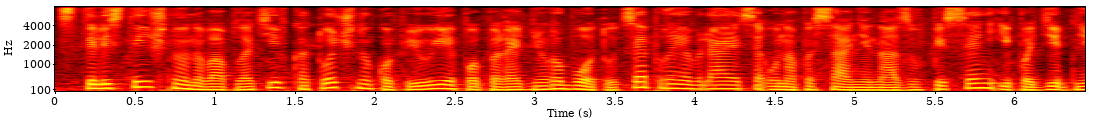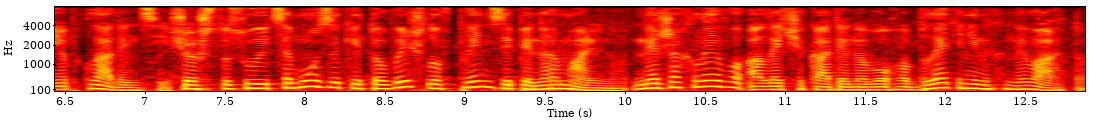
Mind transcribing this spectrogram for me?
Стилістично нова платівка точно копіює попередню роботу. Це проявляється у написанні назв пісень і подібній обкладинці. Що ж стосується музики, то вийшло в принципі нормально. Не жахливо, але чекати нового Блекінінг не варто.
